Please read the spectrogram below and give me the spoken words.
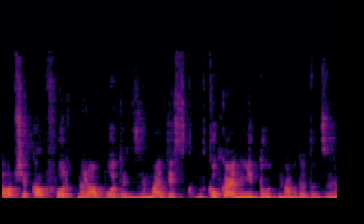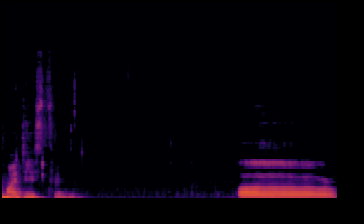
вообще комфортно работать, взаимодействовать? Сколько они идут на вот это взаимодействие? А,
